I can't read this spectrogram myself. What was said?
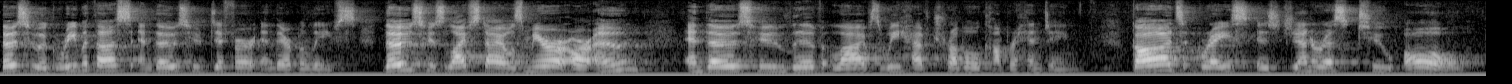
those who agree with us and those who differ in their beliefs, those whose lifestyles mirror our own and those who live lives we have trouble comprehending. God's grace is generous to all,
